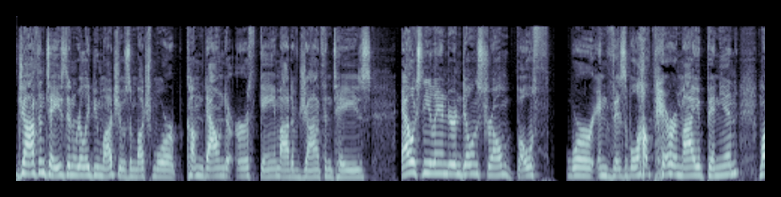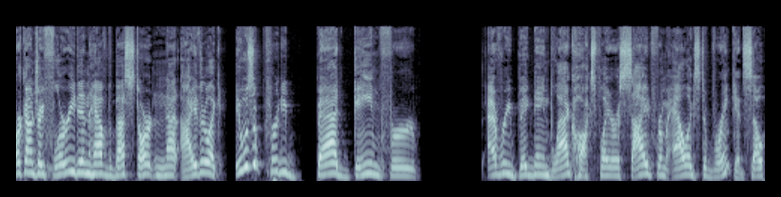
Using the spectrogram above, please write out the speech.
Jonathan Toews didn't really do much. It was a much more come down to earth game out of Jonathan Toews. Alex Nylander and Dylan Strome both were invisible out there, in my opinion. Marc Andre Fleury didn't have the best start in that either. Like, it was a pretty bad game for every big name Blackhawks player aside from Alex DeBrincat. So,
